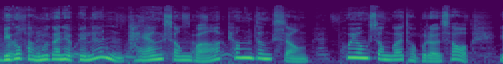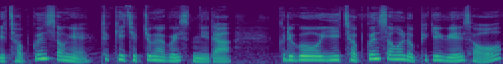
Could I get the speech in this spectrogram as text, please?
미국 박물관 협회는 다양성과 평등성, 포용성과 더불어서 이 접근성에 특히 집중하고 있습니다. 그리고 이 접근성을 높이기 위해서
